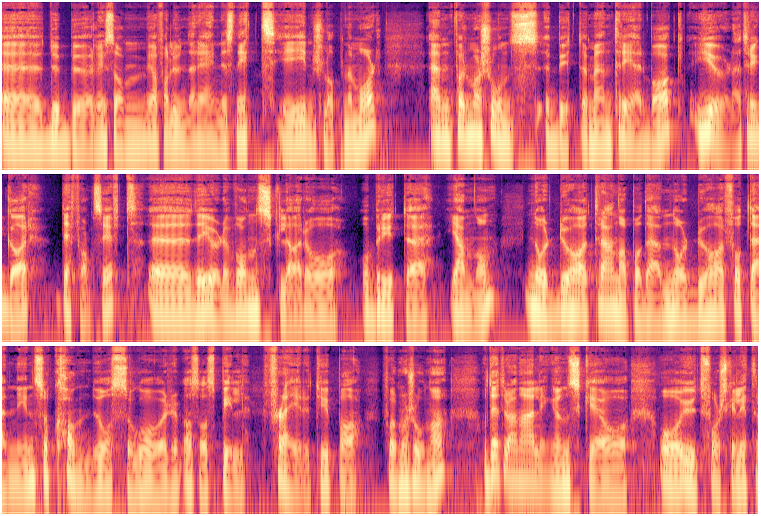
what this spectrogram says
Eh, du bør liksom, iallfall under én i snitt i innslupne mål. En formasjonsbytte med en treer bak gjør deg tryggere defensivt. Eh, det gjør det vanskeligere å, å bryte gjennom når du har trena på den, når du har fått den inn, så kan du også gå over, altså spille flere typer formasjoner. Og Det tror jeg Erling ønsker å, å utforske litt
